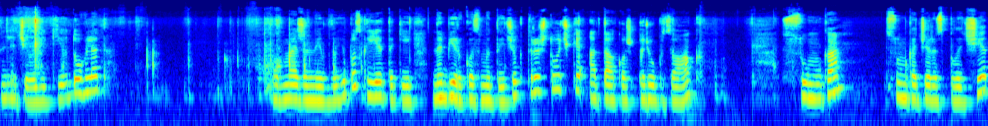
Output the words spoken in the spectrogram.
для чоловіків догляд. Обмежений випуск. Є такий набір косметичок 3 штучки, а також рюкзак, сумка, сумка через плече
